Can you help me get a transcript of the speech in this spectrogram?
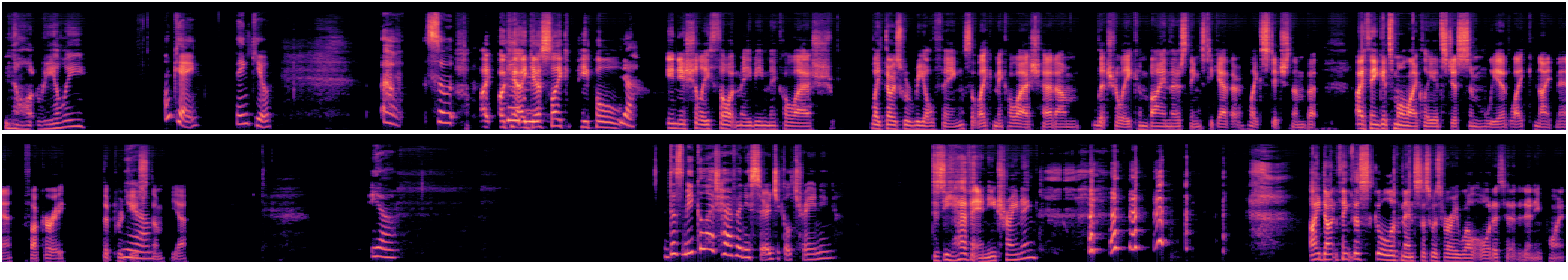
not really. Okay. Thank you. Oh, so I okay. I guess like people Yeah. initially thought maybe Mikolash, like those were real things that like Mikolash had um literally combined those things together, like stitched them. But I think it's more likely it's just some weird like nightmare fuckery that produced Yeah. them. Yeah. yeah. Does Mikolash have any surgical training? Does he have any training? I don't think the school of Mensis was very well audited at any point.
